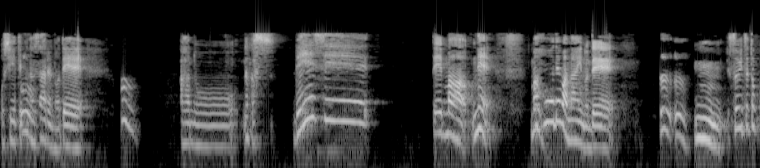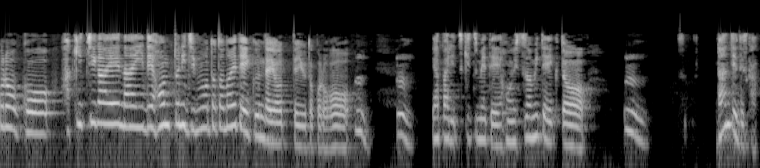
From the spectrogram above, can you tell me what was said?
教えてくださるので、うん。あのーなんかす、冷静って、まあね、魔法ではないので、うんうん。うん。そういったところをこう、履き違えないで本当に自分を整えていくんだよっていうところを、うん。うん。やっぱり突き詰めて本質を見ていくと、うん。なんて言うんですか？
